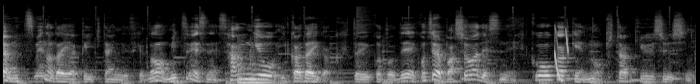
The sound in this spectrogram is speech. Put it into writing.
じゃあ3つ目の大学行きたいんですけど3つ目ですね産業医科大学ということでこちら場所はですね福岡県の北九州市に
